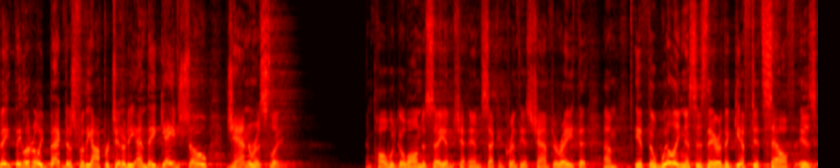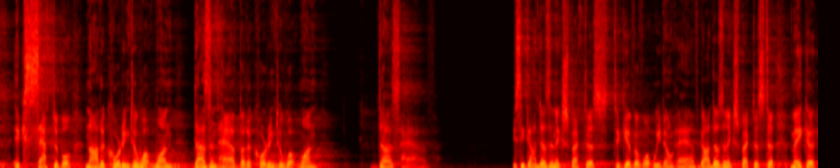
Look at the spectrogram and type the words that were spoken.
They, they literally begged us for the opportunity, and they gave so generously. And Paul would go on to say in, in 2 Corinthians chapter 8 that um, if the willingness is there, the gift itself is acceptable, not according to what one doesn't have, but according to what one does have. You see, God doesn't expect us to give of what we don't have. God doesn't expect us to make a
